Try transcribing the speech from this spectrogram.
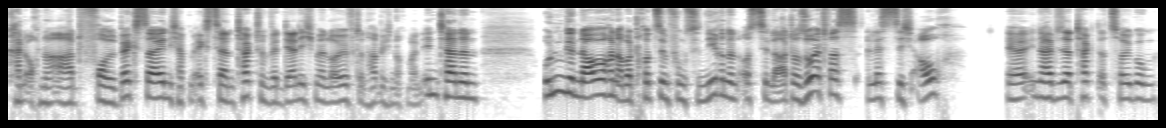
Kann auch eine Art Fallback sein. Ich habe einen externen Takt und wenn der nicht mehr läuft, dann habe ich noch meinen internen, ungenaueren, aber trotzdem funktionierenden Oszillator. So etwas lässt sich auch äh, innerhalb dieser Takterzeugung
